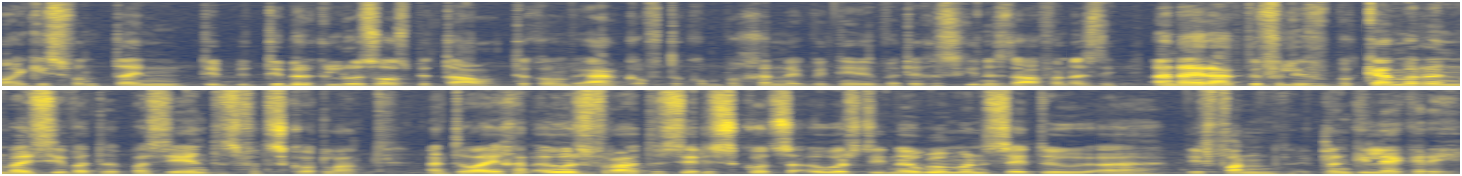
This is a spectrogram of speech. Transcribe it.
Maatjiesfontein tuberkulose hospitaal te kom werk of te kom begin. Ek weet nie wat die geskiedenis daarvan is nie. En hy raak toe verlief op 'n Cameron meisie wat 'n pasiënt is van Skotland. En toe hy gaan ouers vra, toe sê die Skotse ouers, die nobleman sê toe uh die van klinkie lekker hier.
